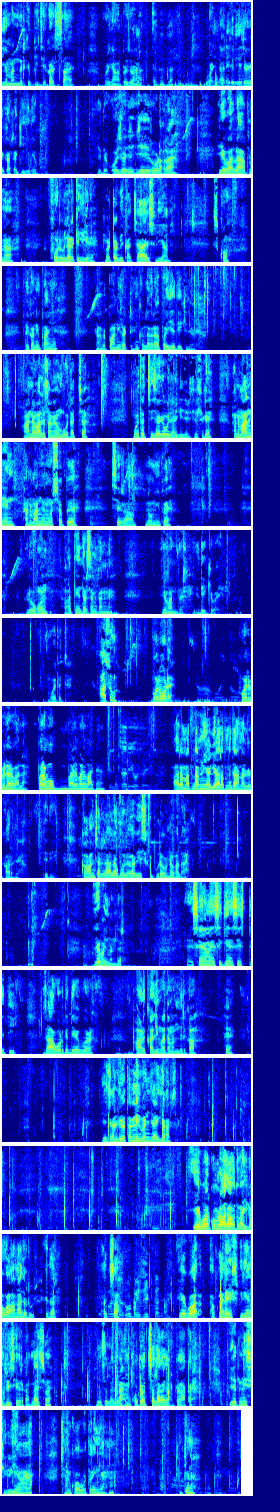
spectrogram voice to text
ये मंदिर के पीछे का हिस्सा है और यहाँ पे जो है ना, इन्होंने भंडारे के लिए जगह कर रखी है देखो। ये देखो, जो ये- रोड आ रहा है, ये वाला अपना फोर व्हीलर के लिए है। बट अभी कच्चा है, इसलिए हम इसको दिखा नहीं पाएँगे। यहाँ पे पानी का टैंकर लग रहा है, पर ये देखी जगह आने वाले समय में बहुत अच्छा बहुत अच्छी जगह हो जाएगी। जैसे कि हनुमान जयंत हनुमान जन्मोत्सव पे, श्री राम नवमी पे लोगों आते हैं दर्शन करने। ये मंदिर, ये देखिए भाई। बहुत अच्छा। आँसू, वो रोड है। फोर व्हीलर वाला। पर वो बड़े बड़े बाटे हैं। अरे मतलब नहीं, अभी यार अपने जाना बेकार हो गया। दीदी, काम चल रहा है, लगभग लगा अभी इसका पूरा होने वाला है। ये भाई मंदिर। सेम ऐसी की ऐसी स्थिति। जागोड़ के देवगढ़ फाड़ काली माता मंदिर का, है। ये जल्दी उतरने नहीं बन जाएगी आपसे एक बार कुमरा जाओ तो भाई लोग आना ज़रूर इधर। अच्छा। ज़रूर विज़िट करें। एक बार अपना एक्सपीरियंस भी शेयर करना इसमें। जैसे लगा हमको तो अच्छा लगा यहाँ पे आकर। ये इतनी सीढ़ियाँ हैं जिनको अब उतरेंगे हम। ठीक है ना?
